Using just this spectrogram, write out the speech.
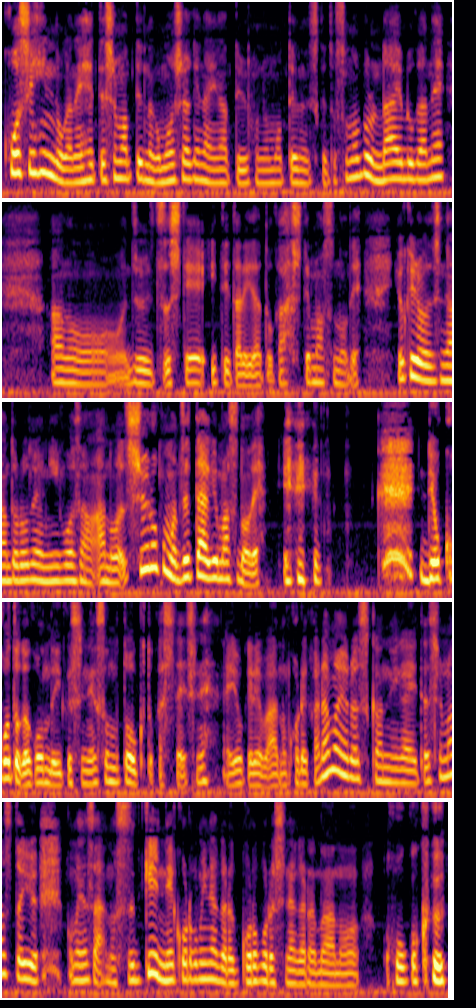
更新頻度がね、減ってしまってるのが申し訳ないなっていうふうに思ってるんですけど、その分ライブがね、あの、充実していってたりだとかしてますので、よければですね、アンドロード253、あの、収録も絶対あげますので、旅行とか今度行くしね、そのトークとかしたいしね。よければ、あの、これからもよろしくお願いいたしますという、ごめんなさい、あの、すっげえ寝転びながらゴロゴロしながらのあの、報告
